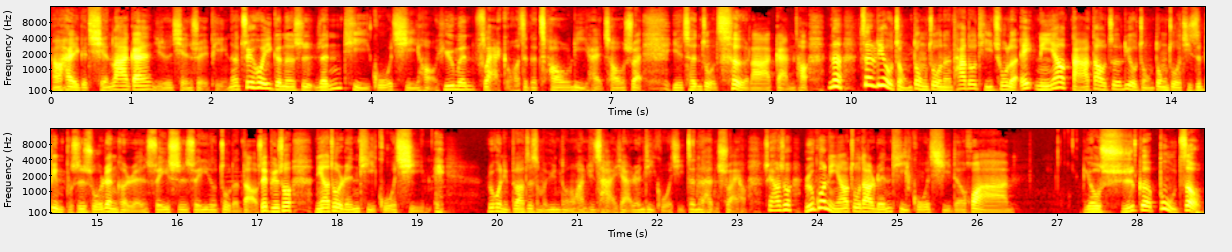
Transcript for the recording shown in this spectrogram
然后还有一个前拉杆，也就是前水平。那最后一个呢是人体国旗哈，human flag，哇，这个超厉害超帅，也称作侧拉杆哈。那这六种动作呢，他都提出了，哎，你要达到这六种动作，其实并不是说任何人随时随地都做得到。所以比如说你要做人体国旗，哎。如果你不知道这是什么运动的话，你去查一下人体国旗，真的很帅哈。所以他说，如果你要做到人体国旗的话，有十个步骤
